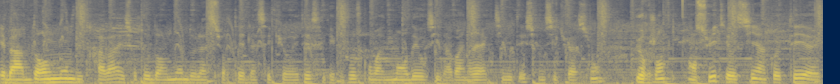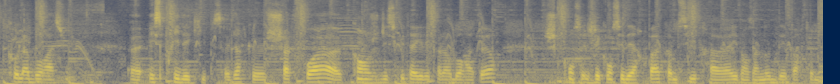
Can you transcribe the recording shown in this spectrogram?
et ben dans le monde du travail et surtout dans le monde de la sûreté et de la sécurité, c'est quelque chose qu'on va demander aussi d'avoir une réactivité sur une situation urgente. Ensuite, il y a aussi un côté euh, collaboration. Euh, esprit d'équipe. C'est-à-dire que chaque fois, quand je discute avec des collaborateurs, je ne les considère pas comme s'ils travaillent dans un autre département.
